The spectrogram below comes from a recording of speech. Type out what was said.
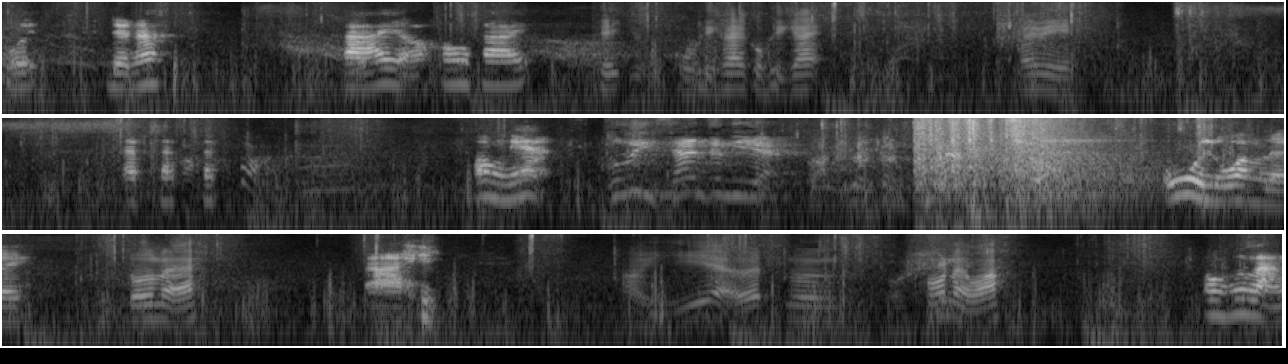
โอ้ยเดี๋ยวนะ ซ้ายเหร อห้องซ้ายพลิกกูพลิกให้กูพลิกให้ไม่มีแป๊บแป๊บแป๊บห้องเนี้ย Police, hands in the air. อู้ยล่วงเลย โดนไหนตาย เอาเหี้ยเอิร์ธมึงห้องไหนวะห้องข้างหลัง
